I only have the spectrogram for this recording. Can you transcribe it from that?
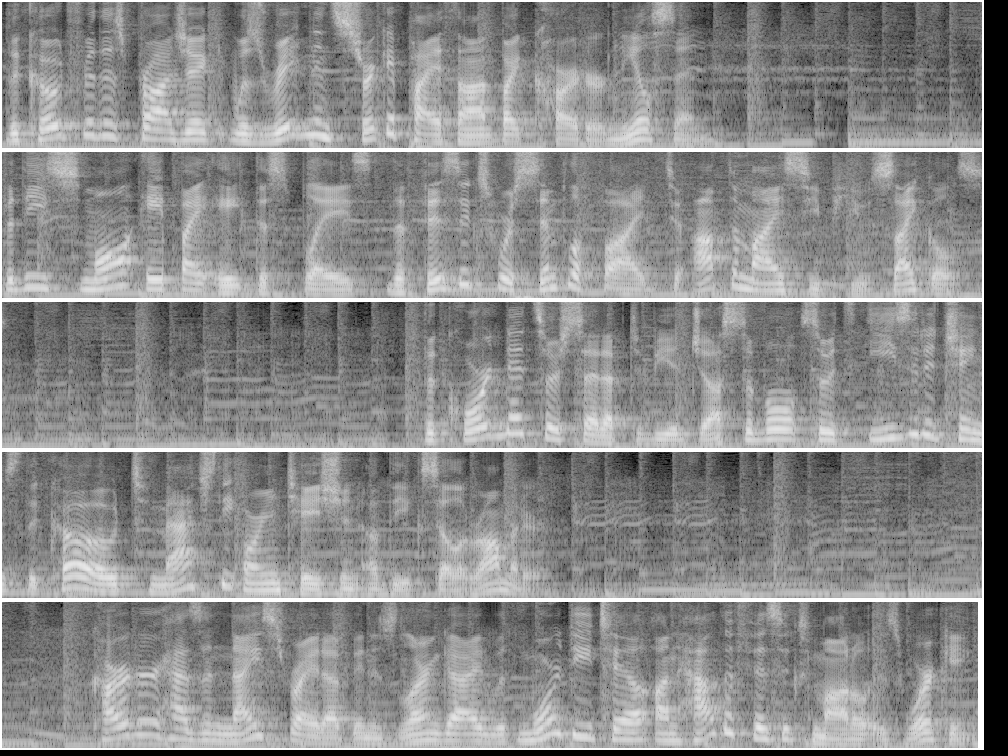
The code for this project was written in CircuitPython by Carter Nelson. For these small 8x8 displays, the physics were simplified to optimize CPU cycles. The coordinates are set up to be adjustable, so it's easy to change the code to match the orientation of the accelerometer. Carter has a nice write-up in his Learn Guide with more detail on how the physics model is working.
